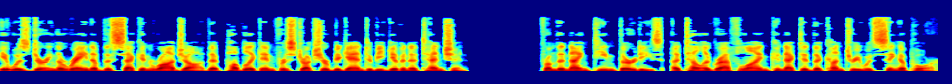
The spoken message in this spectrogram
It was during the reign of the second Raja that public infrastructure began to be given attention. From the 1930s, a telegraph line connected the country with Singapore.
